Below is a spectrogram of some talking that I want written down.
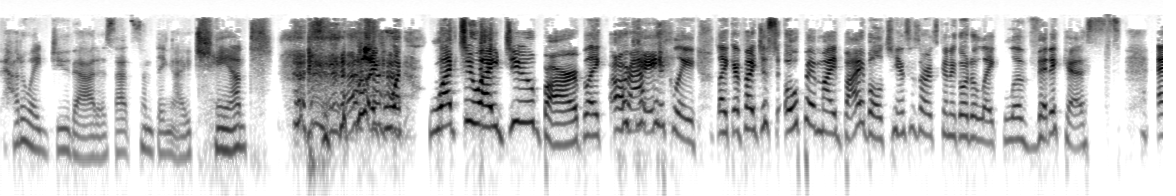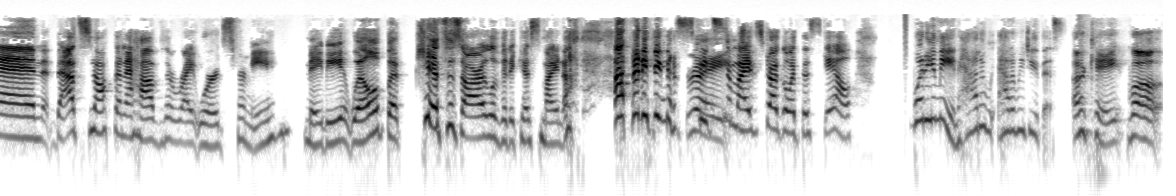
How do i do that? Is that something i chant? Like what what do i do barb? Like okay. practically like if i just open my bible chances are it's going to go to like leviticus and that's not going to have the right words for me. Maybe it will but chances are leviticus might not have anything that speaks right. to my struggle with the scale what do you mean? How do we, how do we do this? Okay. Well,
